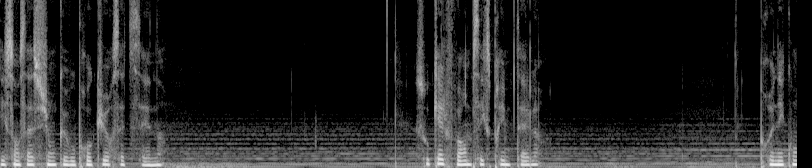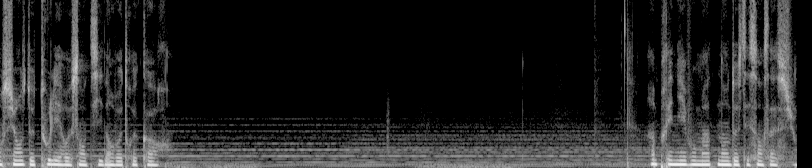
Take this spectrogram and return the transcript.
les sensations que vous procure cette scène. Sous quelle forme s'exprime-t-elle? Prenez conscience de tous les ressentis dans votre corps. Imprégnez-vous maintenant de ces sensations.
